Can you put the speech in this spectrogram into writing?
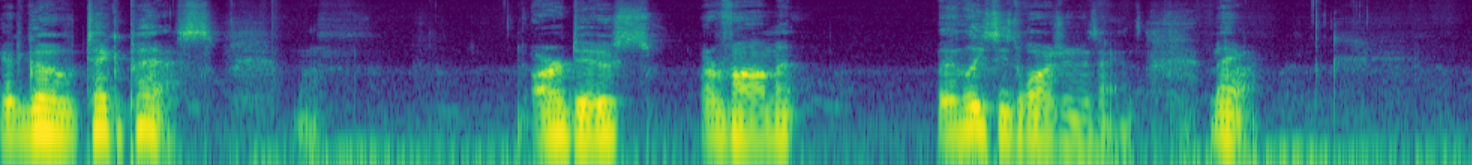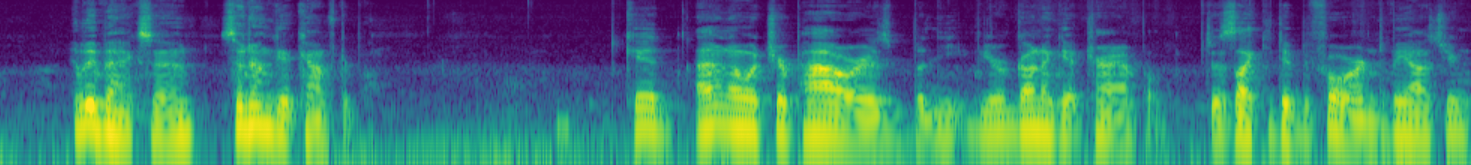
had to go take a piss. Or deuce. Or vomit. But at least he's washing his hands. Anyway. He'll be back soon, so don't get comfortable kid, I don't know what your power is, but you're gonna get trampled, just like you did before. And to be honest, you're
